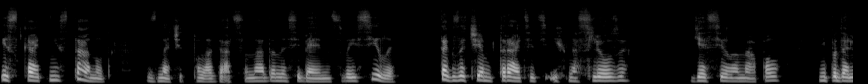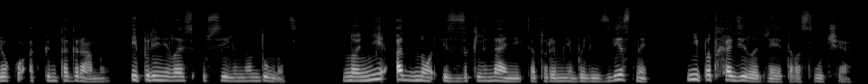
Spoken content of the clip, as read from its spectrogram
искать не станут, значит, полагаться надо на себя и на свои силы. Так зачем тратить их на слезы? Я села на пол неподалеку от пентаграммы и принялась усиленно думать. Но ни одно из заклинаний, которые мне были известны, не подходило для этого случая.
